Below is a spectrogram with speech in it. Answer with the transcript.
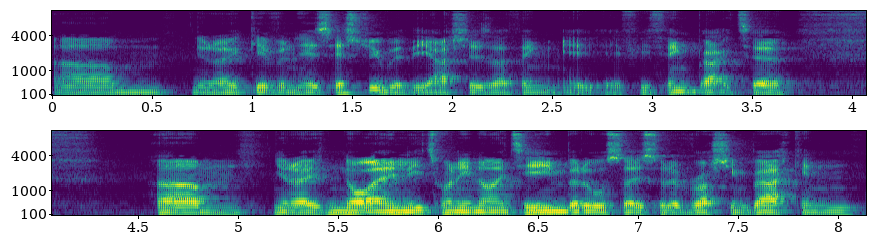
um, you know, given his history with the Ashes. I think if you think back to um, you know, not only 2019, but also sort of rushing back in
